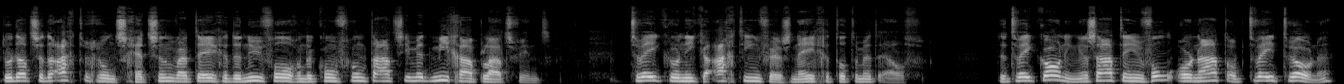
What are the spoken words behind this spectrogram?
doordat ze de achtergrond schetsen waartegen de nu volgende confrontatie met Micha plaatsvindt. 2 Kronieken 18 vers 9 tot en met 11. De twee koningen zaten in vol ornaat op twee tronen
